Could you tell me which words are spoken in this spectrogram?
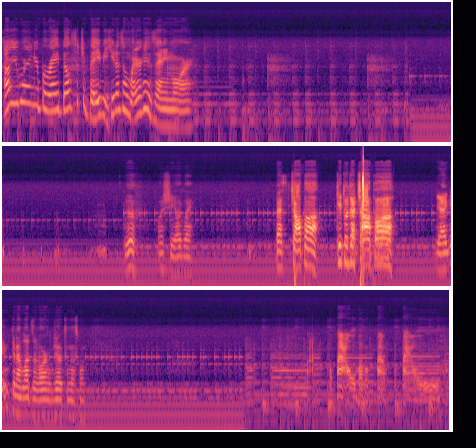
How are you wearing your beret? Bill's such a baby. He doesn't wear his anymore. Ugh, was she ugly. Best chopper! Get to the chopper! Yeah, I can have lots of Arnold jokes in this one. Bow, bow, bow, bow, bow.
